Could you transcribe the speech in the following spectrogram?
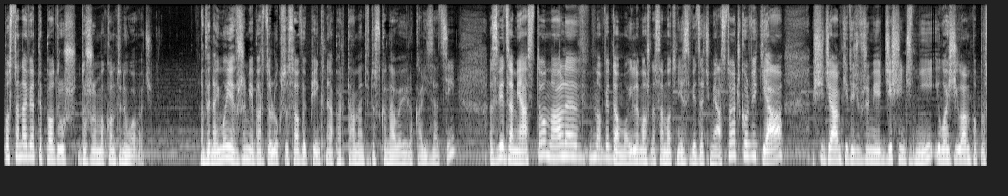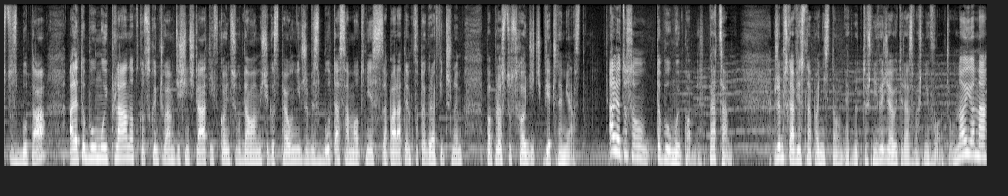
postanawia tę podróż do Rzymu kontynuować. Wynajmuje w Rzymie bardzo luksusowy, piękny apartament w doskonałej lokalizacji. Zwiedza miasto, no ale no wiadomo, ile można samotnie zwiedzać miasto, aczkolwiek ja siedziałam kiedyś w Rzymie 10 dni i łaziłam po prostu z buta, ale to był mój plan, odkąd skończyłam 10 lat i w końcu udało mi się go spełnić, żeby z buta samotnie z aparatem fotograficznym po prostu schodzić wieczne miasto. Ale to, są, to był mój pomysł. Wracamy. Rzymska wiosna pani Stone, jakby ktoś nie wiedział i teraz właśnie włączył. No i ona,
